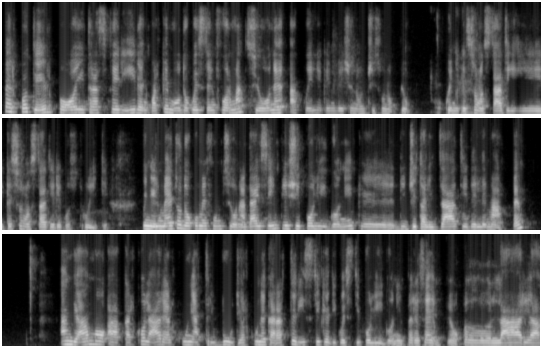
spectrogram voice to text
per poter poi trasferire in qualche modo questa informazione a quelli che invece non ci sono più quindi che sono, stati, che sono stati ricostruiti. Quindi il metodo come funziona? Dai semplici poligoni che, digitalizzati delle mappe andiamo a calcolare alcuni attributi, alcune caratteristiche di questi poligoni, per esempio eh, l'area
